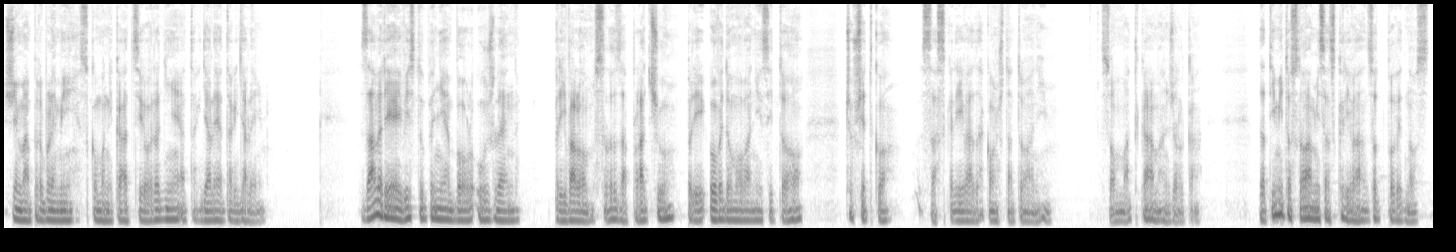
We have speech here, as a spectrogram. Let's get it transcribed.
že má problémy s komunikáciou v rodine a tak ďalej a tak ďalej. Záver jej vystúpenia bol už len prívalom slz a plaču pri uvedomovaní si toho, čo všetko sa skrýva za konštatovaním. Som matka a manželka. Za týmito slovami sa skrýva zodpovednosť,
